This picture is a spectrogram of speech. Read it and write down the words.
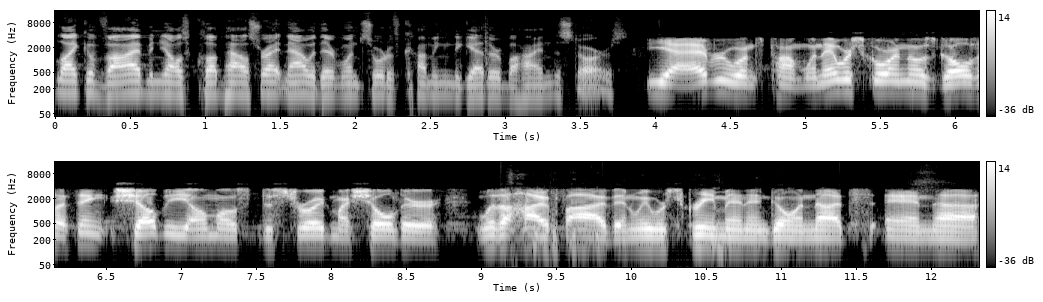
like a vibe in y'all's clubhouse right now with everyone sort of coming together behind the Stars? Yeah, everyone's pumped. When they were scoring those goals, I think Shelby almost destroyed my shoulder with a high five, and we were screaming and going nuts. And uh,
